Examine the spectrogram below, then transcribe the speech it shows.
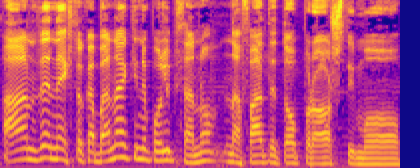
Αν δεν έχει το καμπανάκι, είναι πολύ πιθανό να φάτε το πρόστιμο.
